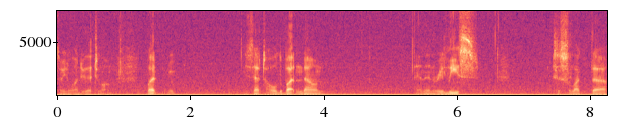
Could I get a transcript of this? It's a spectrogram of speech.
So you don't want to do that too long. But you just have to hold the button down and then release to select the,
